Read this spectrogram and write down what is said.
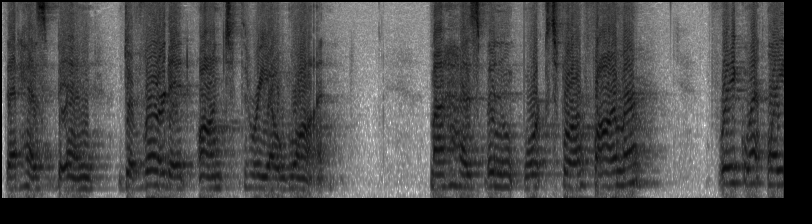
that has been diverted onto 301. My husband works for a farmer, frequently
